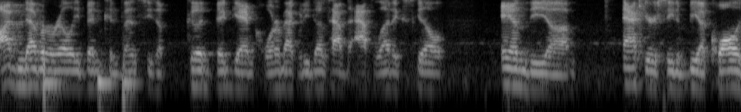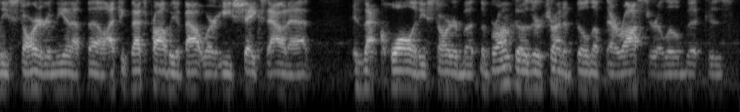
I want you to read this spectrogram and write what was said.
I've never really been convinced he's a good big game quarterback, but he does have the athletic skill and the uh, accuracy to be a quality starter in the NFL. I think that's probably about where he shakes out at is that quality starter. But the Broncos are trying to build up their roster a little bit because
